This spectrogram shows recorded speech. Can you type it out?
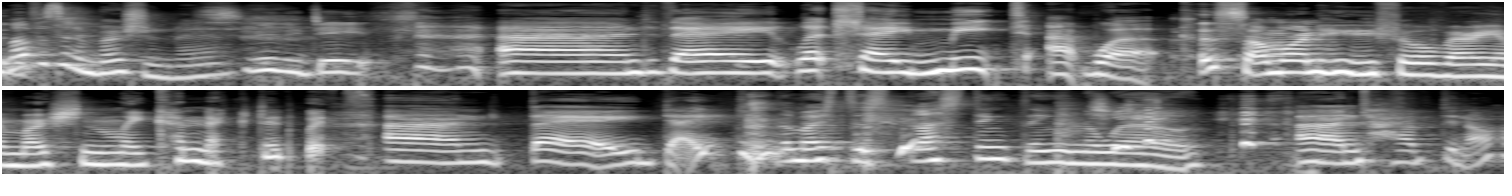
Yeah. love is an emotion, man. It's really deep. And they, let's say, meet at work. As Someone who you feel very emotionally connected with. And they date. the most disgusting thing in the world. and have dinner.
